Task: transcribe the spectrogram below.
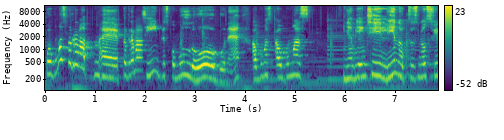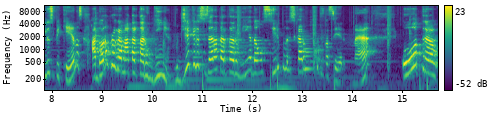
com algumas programas é, programas simples, como o logo, né? Algumas, algumas em ambiente Linux, os meus filhos pequenos adoram programar tartaruguinha. O dia que eles fizeram a tartaruguinha, dar um círculo, eles ficaram muito de faceiro, né? Outra,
